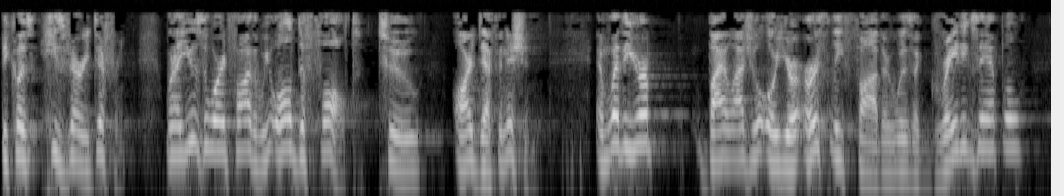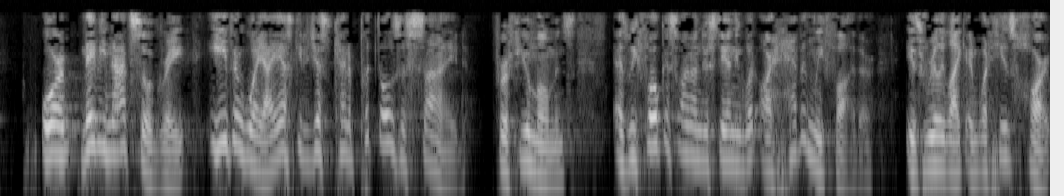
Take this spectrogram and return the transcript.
Because he's very different. When I use the word father, we all default to our definition. And whether your biological or your earthly father was a great example or maybe not so great, either way, I ask you to just kind of put those aside for a few moments as we focus on understanding what our heavenly father is really like and what his heart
